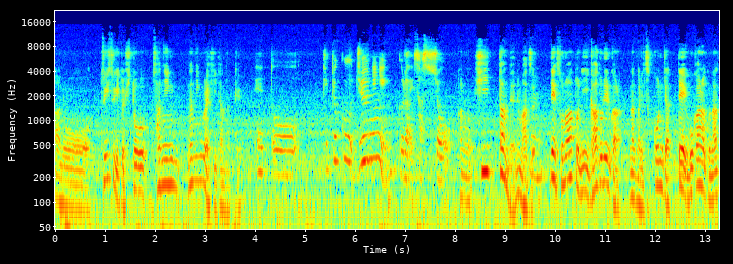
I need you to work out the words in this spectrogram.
あの次々と人を3人何人ぐらい引いたんだっけ？えっと結局12人ぐらい殺傷。あの引いたんだよねまず、うん。でその後にガードレールからなんかに突っ込んじゃって動かなくなっ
